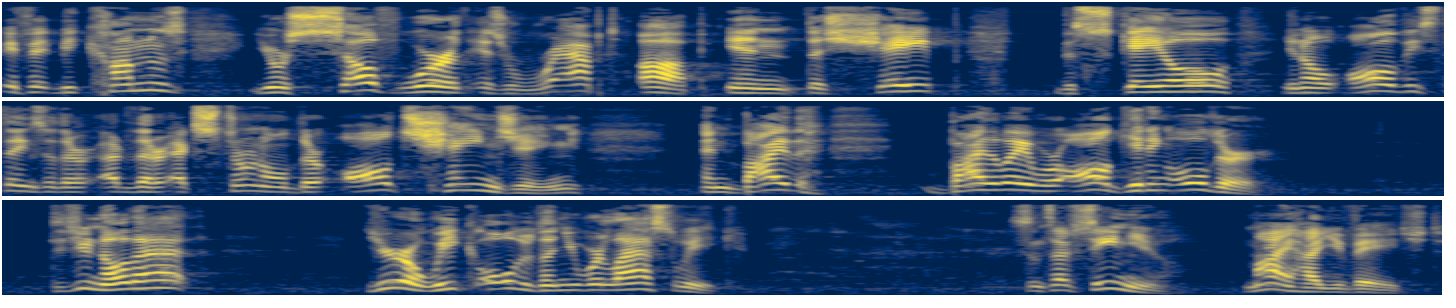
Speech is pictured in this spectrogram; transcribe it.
if it becomes your self worth is wrapped up in the shape, the scale, you know, all these things that are, that are external, they're all changing. And by the, by the way, we're all getting older. Did you know that? You're a week older than you were last week since I've seen you. My, how you've aged.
